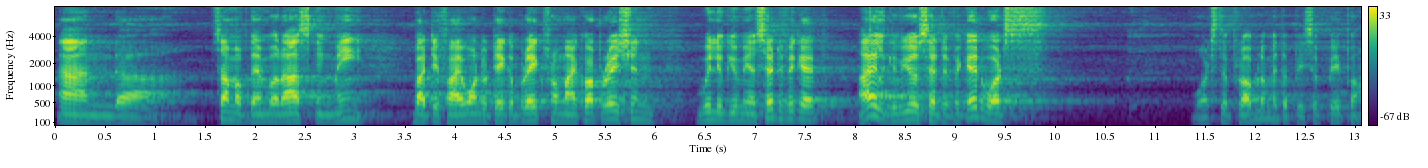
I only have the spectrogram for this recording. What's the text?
and uh, some of them were asking me, but if I want to take a break from my corporation, will you give me a certificate? I'll give you a certificate, what's… what's the problem with a piece of paper?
